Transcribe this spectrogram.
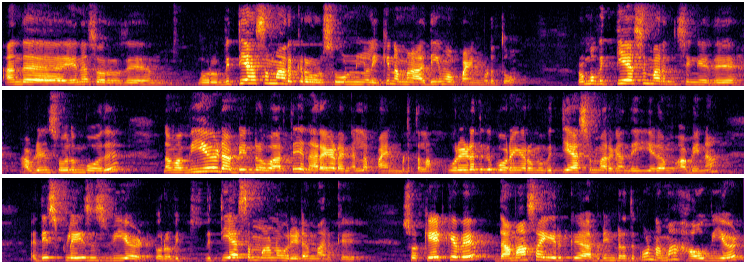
அந்த என்ன சொல்கிறது ஒரு வித்தியாசமாக இருக்கிற ஒரு சூழ்நிலைக்கு நம்ம அதிகமாக பயன்படுத்துவோம். ரொம்ப வித்தியாசமாக இருந்துச்சுங்க இது அப்படின்னு சொல்லும்போது நம்ம வியர்டு அப்படின்ற வார்த்தையை நிறைய இடங்களில் பயன்படுத்தலாம். ஒரு இடத்துக்கு போகிறீங்க ரொம்ப வித்தியாசமாக இருக்குது அந்த இடம் அப்படின்னா திஸ் பிளேஸ் இஸ் வியர்டு ஒரு வித் வித்தியாசமான ஒரு இடமா இருக்குது ஸோ கேட்கவே தமாசா இருக்குது அப்படின்றதுக்கும் நம்ம ஹவு வியர்ட்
